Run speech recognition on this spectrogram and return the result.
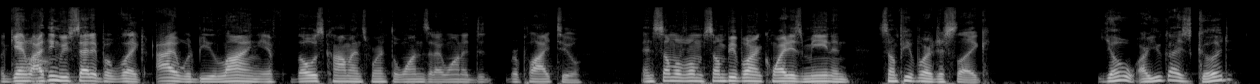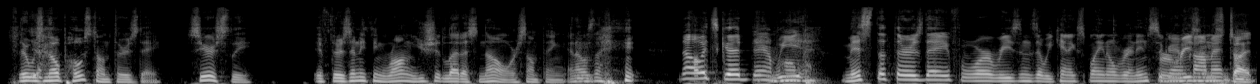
Again, I think we've said it, but like I would be lying if those comments weren't the ones that I wanted to reply to. And some of them, some people aren't quite as mean, and some people are just like, "Yo, are you guys good? There was no post on Thursday. Seriously, if there's anything wrong, you should let us know or something." And I was mm. like, "No, it's good. Damn, we homie. missed the Thursday for reasons that we can't explain over an Instagram reasons comment, to- but."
